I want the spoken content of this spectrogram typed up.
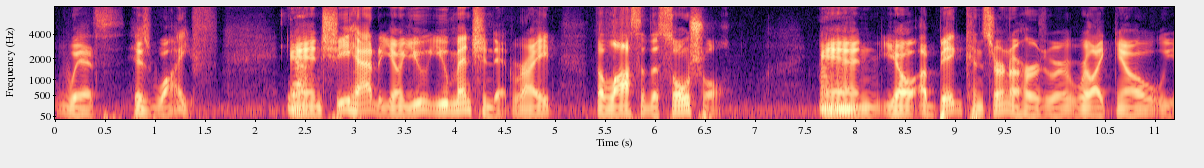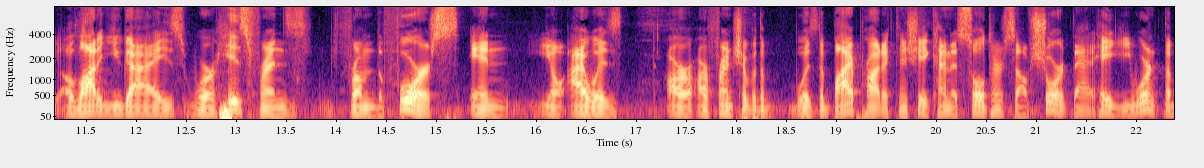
with his wife, Yeah. and she had you know, you you mentioned it right, the loss of the social. Mm-hmm. And you know, a big concern of hers were, were like, you know, a lot of you guys were his friends from the force, and you know, I was our our friendship with the was the byproduct, and she had kind of sold herself short that hey, you weren't the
